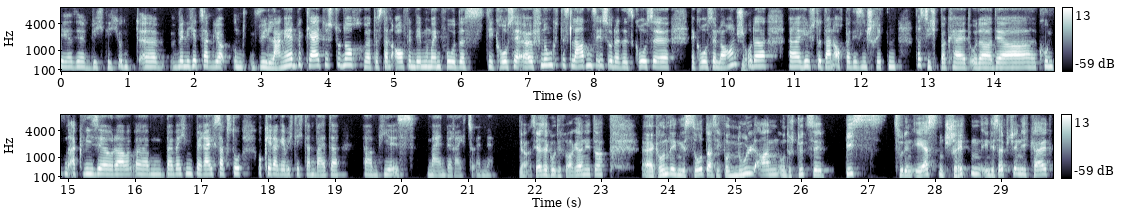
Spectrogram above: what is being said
Sehr, sehr wichtig. Und äh, wenn ich jetzt sage, ja, und wie lange begleitest du noch? Hört das dann auf in dem Moment, wo das die große Eröffnung des Ladens ist oder das große, der große Launch? Mhm. Oder äh, hilfst du dann auch bei diesen Schritten der Sichtbarkeit oder der Kundenakquise oder ähm, bei welchem Bereich sagst du, okay, da gebe ich dich dann weiter. Ähm, hier ist mein Bereich zu Ende. Ja, sehr, sehr gute Frage, Anita. Äh, grundlegend ist so, dass ich von null an unterstütze bis zu den ersten Schritten in die Selbstständigkeit.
